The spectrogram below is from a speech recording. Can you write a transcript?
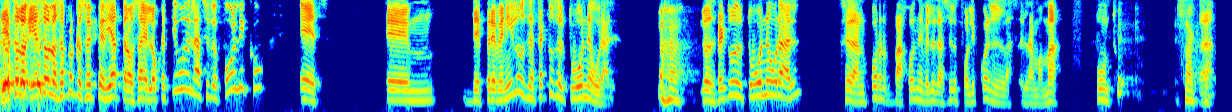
Y eso, lo, y eso lo sé porque soy pediatra. O sea, el objetivo del ácido fólico es em, de prevenir los defectos del tubo neural. Ajá. Los defectos del tubo neural se dan por bajos niveles de ácido fólico en la, en la mamá. Punto. Exacto. ¿verdad?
